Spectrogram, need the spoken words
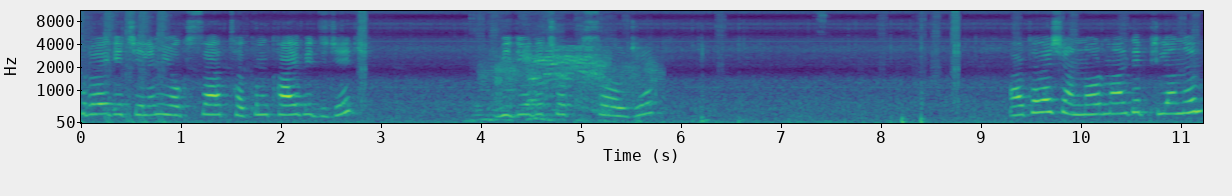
Pro'ya geçelim yoksa takım kaybedecek. Videoda çok kısa olacak. Arkadaşlar normalde planım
